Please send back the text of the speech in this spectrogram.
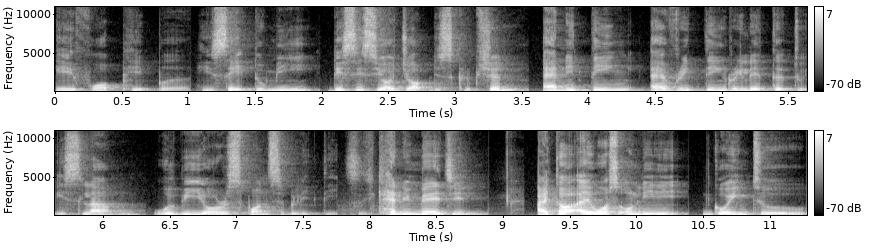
A4 paper. He said to me, This is your job description. Anything, everything related to Islam will be your responsibility. So you can imagine. I thought I was only going to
